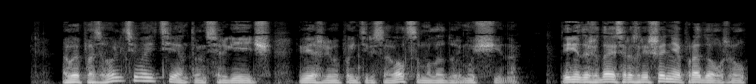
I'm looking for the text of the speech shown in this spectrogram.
— Вы позволите войти, Антон Сергеевич? — вежливо поинтересовался молодой мужчина. И, не дожидаясь разрешения, продолжил.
